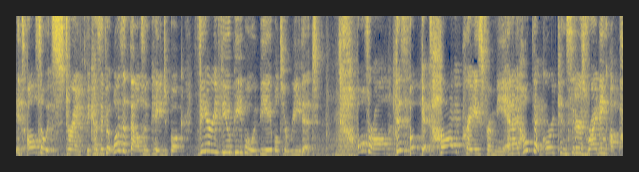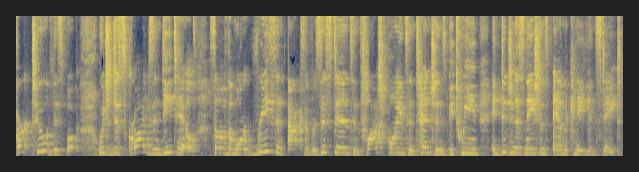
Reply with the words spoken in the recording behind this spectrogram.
it's also its strength because if it was a thousand page book, very few people would be able to read it. Overall, this book praise from me, and I hope that Gord considers writing a part two of this book, which describes in details some of the more recent acts of resistance and flashpoints and tensions between Indigenous nations and the Canadian state.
